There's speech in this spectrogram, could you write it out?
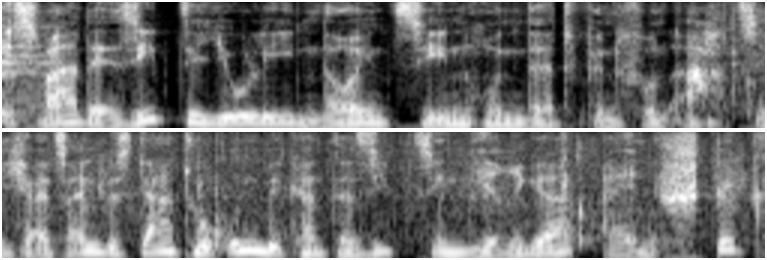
Es war der 7. Juli 1985, als ein bis dato unbekannter 17-Jähriger ein Stück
